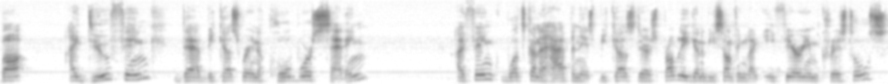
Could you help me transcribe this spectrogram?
But I do think that because we're in a Cold War setting, I think what's going to happen is because there's probably going to be something like Aetherium crystals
